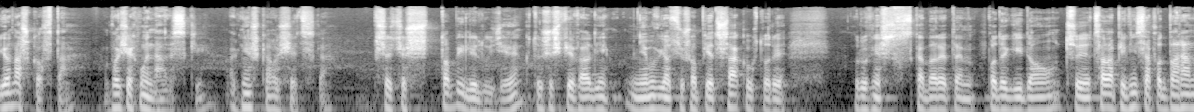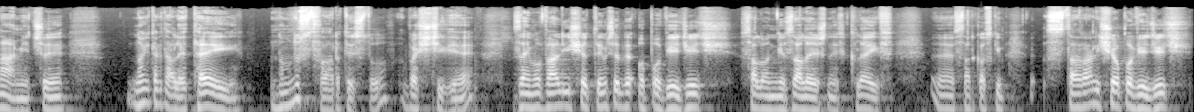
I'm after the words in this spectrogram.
Jonasz Kofta, Wojciech Młynarski, Agnieszka Osiecka. Przecież to byli ludzie, którzy śpiewali, nie mówiąc już o Pietrzaku, który również z kabaretem pod egidą, czy cała piwnica pod baranami, czy no i tak dalej. Tej, no mnóstwo artystów właściwie zajmowali się tym, żeby opowiedzieć Salon Niezależny, Klejw e, Starkowskim. Starali się opowiedzieć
